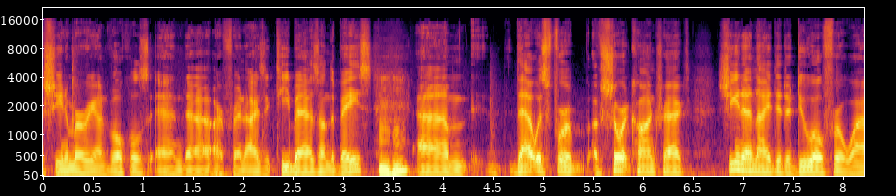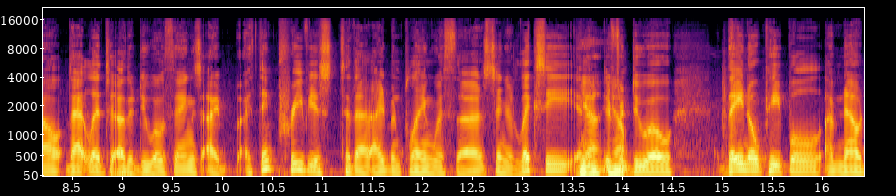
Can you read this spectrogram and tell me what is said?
Sheena Murray on vocals, and uh, our friend Isaac T-Baz on the bass. Mm-hmm. Um, that was for a short contract. Sheena and I did a duo for a while. That led to other duo things. I I think previous to that, I'd been playing with uh, singer Lixie in Yeah, a different yeah. duo. They know people. I'm now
